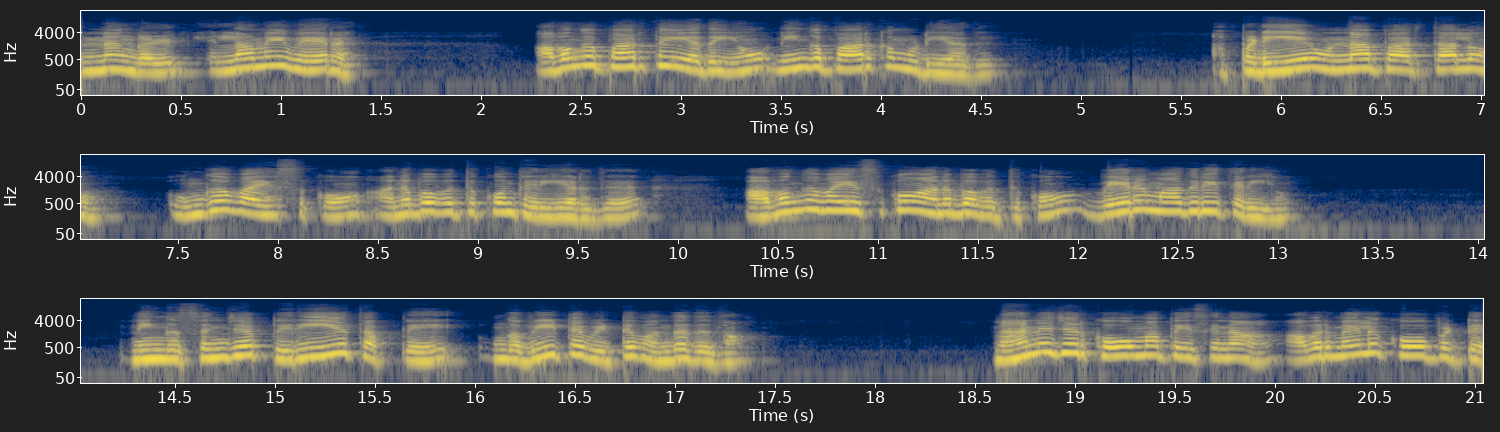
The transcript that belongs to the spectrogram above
எண்ணங்கள் எல்லாமே வேற. அவங்க பார்த்த எதையும் நீங்கள் பார்க்க முடியாது. அப்படியே ஒன்றா பார்த்தாலும் உங்கள் வயசுக்கும் அனுபவத்துக்கும் தெரியறது அவங்க வயசுக்கும் அனுபவத்துக்கும் வேற மாதிரி தெரியும். நீங்கள் செஞ்ச பெரிய தப்பே உங்கள் வீட்டை விட்டு வந்தது தான் மேனேஜர் கோவமாக பேசினா அவர் மேலே கோவப்பட்டு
